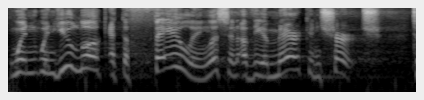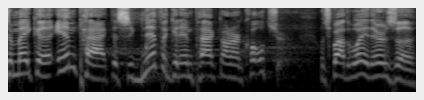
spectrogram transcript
when, when you look at the failing, listen, of the American church to make an impact, a significant impact on our culture, which, by the way, there's a,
